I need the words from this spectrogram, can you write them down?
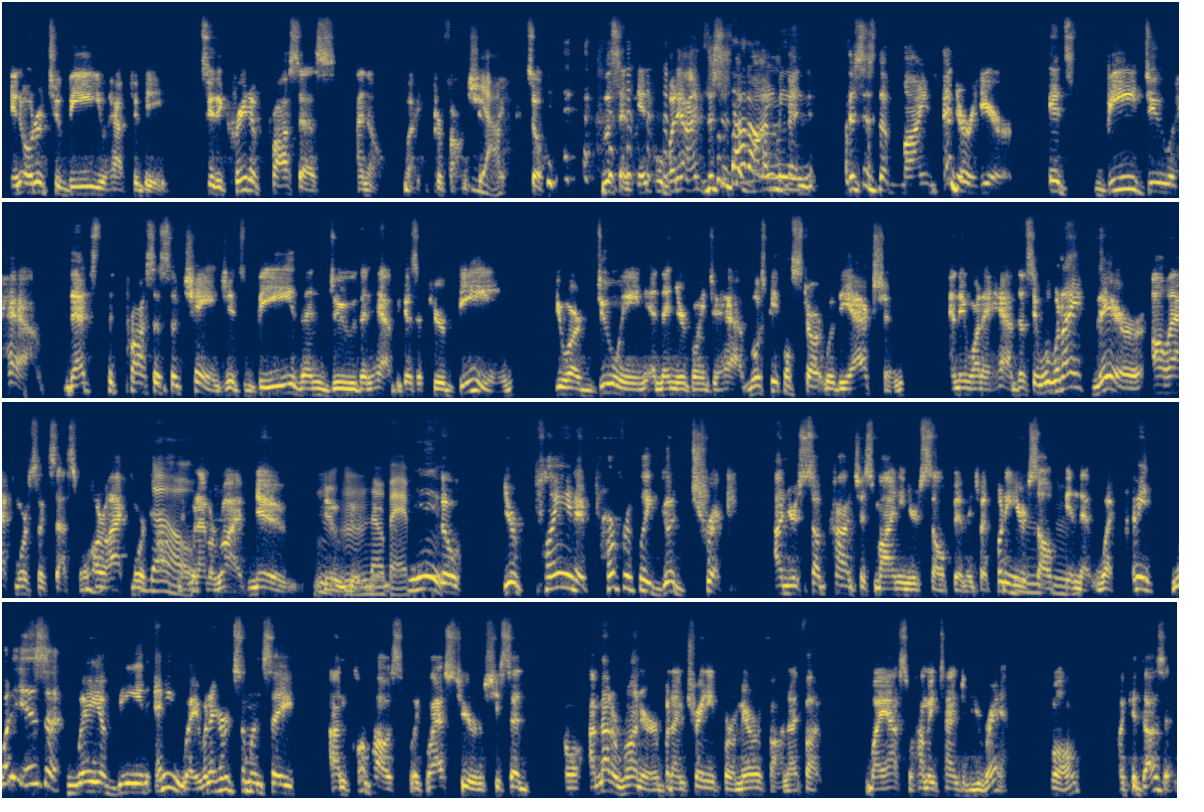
In order to be, you have to be. See, the creative process, I know, like profound shit. Yeah. right? So listen, it, but I, this is the That ought to mind mean- bender. This is the mind bender here. It's be, do, have. That's the process of change. It's be, then do, then have. Because if you're being, you are doing, and then you're going to have. Most people start with the action and they want to have. They'll say, "Well, when I'm there, I'll act more successful or I'll act more No. confident when I'm arrived." No, no, no, no, babe. Ew. So you're playing a perfectly good trick on your subconscious mind and your self-image by putting yourself Mhm. in that way. I mean, what is a way of being anyway? When I heard someone say on Clubhouse like last year, she said, "Oh, I'm not a runner, but I'm training for a marathon." I thought, well, I asked, "Well, how many times have you ran?" Well, like a dozen.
